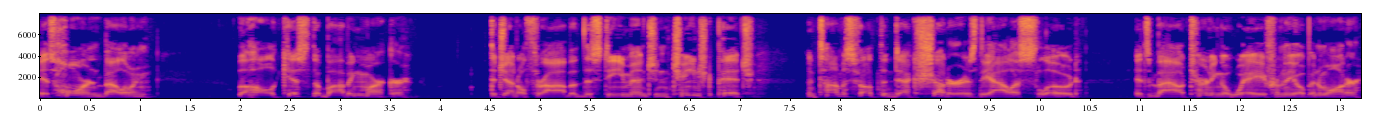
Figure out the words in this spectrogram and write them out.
its horn bellowing. The hull kissed the bobbing marker. The gentle throb of the steam engine changed pitch, and Thomas felt the deck shudder as the Alice slowed, its bow turning away from the open water.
